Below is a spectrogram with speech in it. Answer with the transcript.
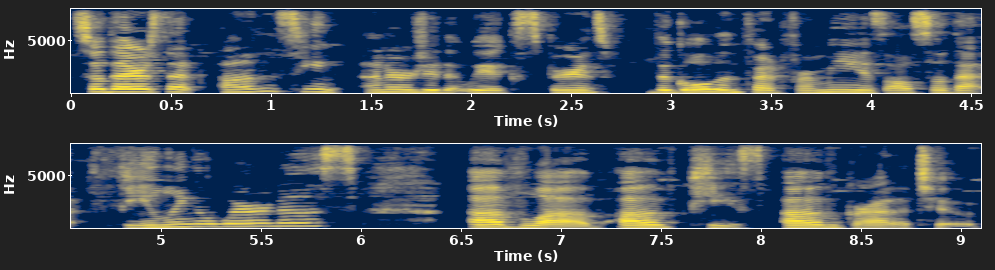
So there's that unseen energy that we experience. The golden thread for me is also that feeling awareness of love, of peace, of gratitude.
